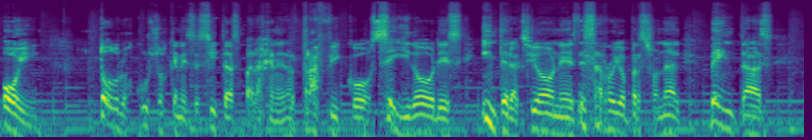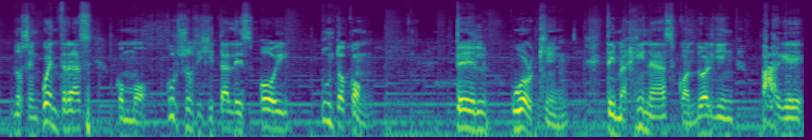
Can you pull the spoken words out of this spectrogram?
hoy todos los cursos que necesitas para generar tráfico, seguidores, interacciones, desarrollo personal, ventas, nos encuentras como cursosdigitaleshoy.com. Telworking. ¿Te imaginas cuando alguien pague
